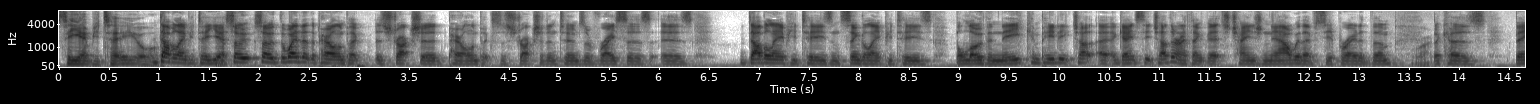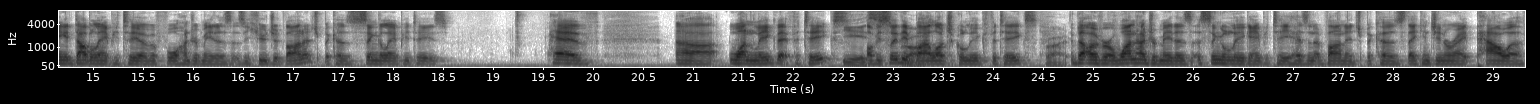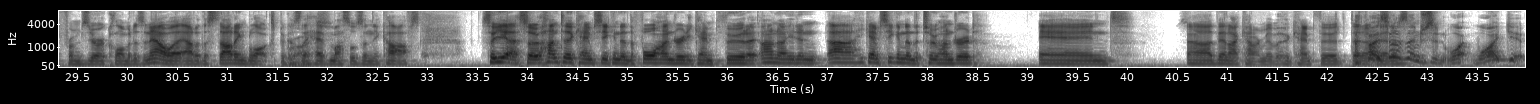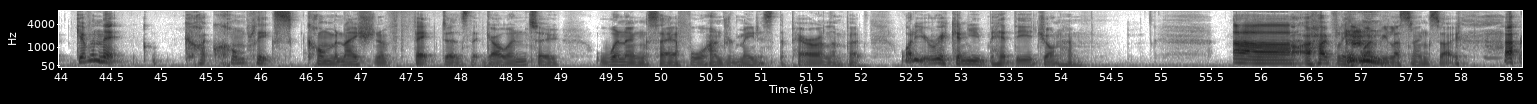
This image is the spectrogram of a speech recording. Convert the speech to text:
See amputee or double amputee. Yeah. So so the way that the Paralympic is structured, Paralympics is structured in terms of races is double amputees and single amputees below the knee compete each other against each other and I think that's changed now where they've separated them because being a double amputee over 400 meters is a huge advantage because single amputees have uh, one leg that fatigues. Yes, Obviously, their right. biological leg fatigues. Right. But over a 100 meters, a single leg amputee has an advantage because they can generate power from zero kilometers an hour out of the starting blocks because they have muscles in their calves. So yeah, so Hunter came second in the 400. He came third. At, oh no, he didn't. Uh, he came second in the 200, and uh, then I can't remember who came third. They I suppose I was interested. Why, why do you, given that complex combination of factors that go into winning, say, a 400 meters at the Paralympics, why do you reckon you had the edge on him? Uh, Uh, hopefully, he won't be listening. So,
